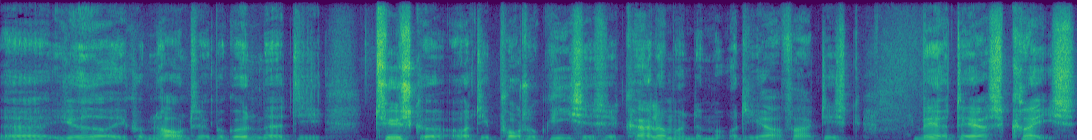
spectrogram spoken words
øh, jøder i København til at begynde med. De tyske og de portugisiske kalder man dem, og de har faktisk hver deres kreds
